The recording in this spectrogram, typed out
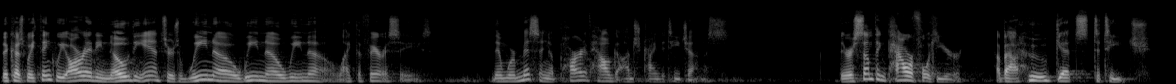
because we think we already know the answers, we know, we know, we know, like the Pharisees, then we're missing a part of how God's trying to teach us. There is something powerful here about who gets to teach.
